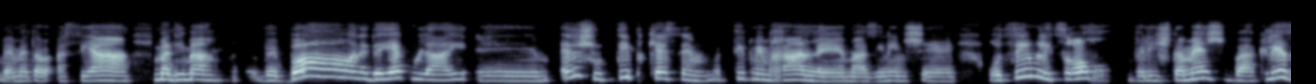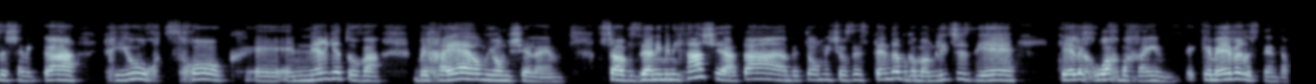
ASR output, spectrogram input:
באמת עשייה מדהימה. ובואו נדייק אולי איזשהו טיפ קסם, טיפ ממך למאזינים שרוצים לצרוך ולהשתמש בכלי הזה שנקרא חיוך, צחוק, אנרגיה טובה בחיי היום-יום שלהם. עכשיו, זה אני מניחה שאתה בתור מי שעושה סטנדאפ גם ממליץ שזה יהיה כהלך רוח בחיים, כמעבר לסטנדאפ.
